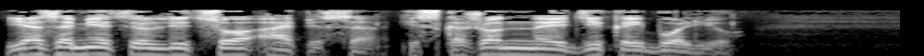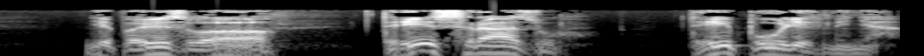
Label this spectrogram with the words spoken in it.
я заметил лицо Аписа, искаженное дикой болью. Не повезло. Три сразу. Три пули в меня.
